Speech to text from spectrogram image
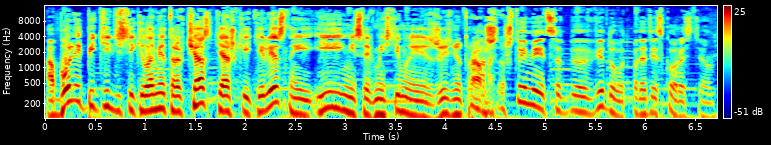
а более 50 км в час тяжкие телесные и несовместимые с жизнью А травмы. ш- что имеется в виду вот под этой скоростью?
